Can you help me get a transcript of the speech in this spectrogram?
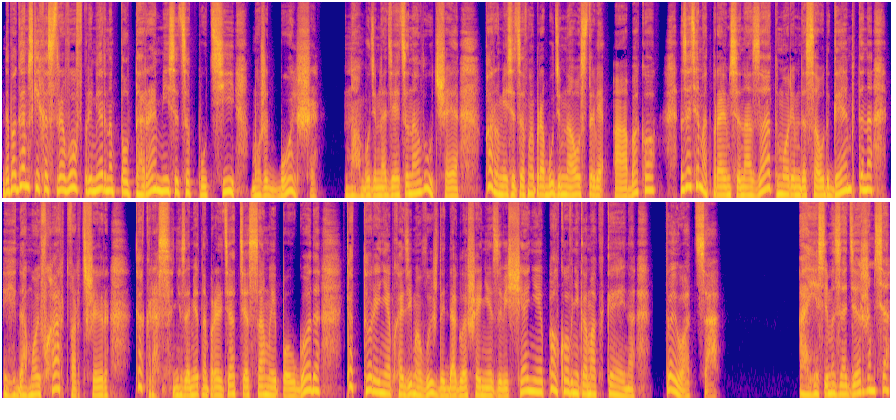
«До Багамских островов примерно полтора месяца пути, может, больше. Но будем надеяться на лучшее. Пару месяцев мы пробудем на острове Абако, затем отправимся назад морем до Саутгемптона и домой в Хартфордшир. Как раз незаметно пролетят те самые полгода, которые необходимо выждать до оглашения завещания полковника Маккейна, твоего отца». «А если мы задержимся?»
